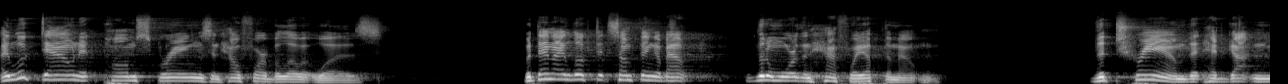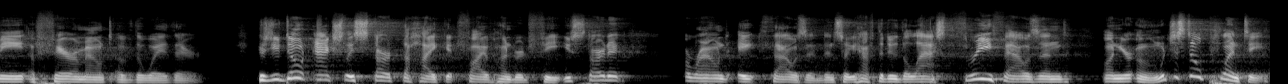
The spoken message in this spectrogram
I looked down at Palm Springs and how far below it was. But then I looked at something about a little more than halfway up the mountain. The tram that had gotten me a fair amount of the way there. Because you don't actually start the hike at 500 feet. You start it around 8,000. And so you have to do the last 3,000 on your own, which is still plenty.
